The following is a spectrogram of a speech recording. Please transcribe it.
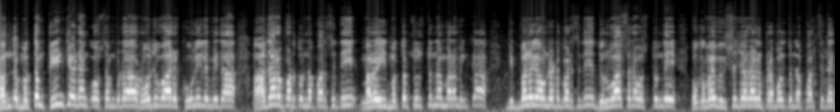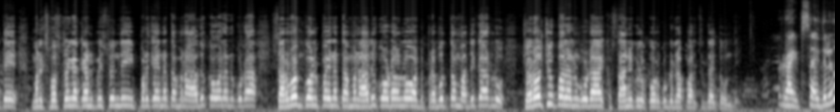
బంధు మొత్తం క్లీన్ చేయడం కోసం కూడా రోజువారీ రోజువారీ కూలీల మీద ఆధారపడుతున్న పరిస్థితి మరో ఈ మొత్తం చూస్తున్నాం మనం ఇంకా దిబ్బలుగా ఉన్న పరిస్థితి దుర్వాసన వస్తుంది ఒకవైపు విషజ్వరాలు ప్రబలుతున్న పరిస్థితి అయితే మనకు స్పష్టంగా కనిపిస్తుంది. ఇప్పటికైనా తమను ఆదుకోవాలని కూడా సర్వం కోల్పోయిన తమను ఆదుకోవడంలో అటు ప్రభుత్వం అధికారులు చొరవ చూపాలని కూడా స్థానికులు కోరుకుంటున్న పరిస్థితి అయితే ఉంది. రైట్ సైదులు.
